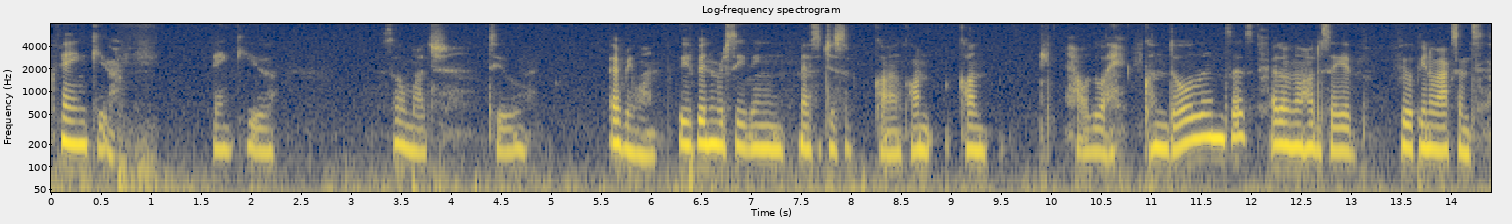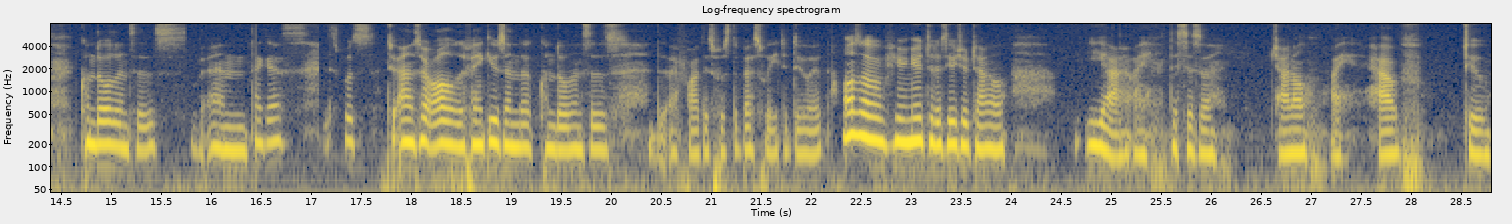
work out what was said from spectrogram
thank you. Thank you so much to everyone. We've been receiving messages of con con con how do I condolences? I don't know how to say it. Filipino accent. Condolences. And I guess this was to answer all the thank yous and the condolences. I thought this was the best way to do it. Also, if you're new to this YouTube channel, yeah, I this is a channel I have to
